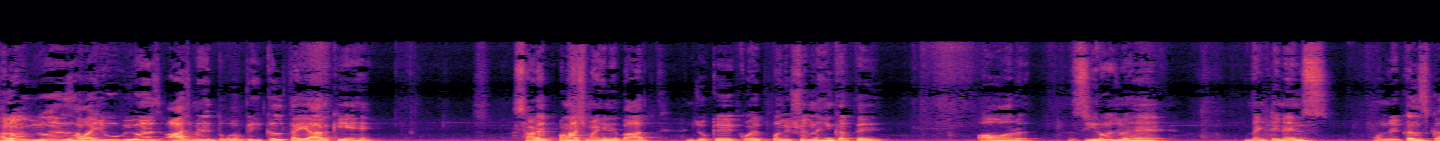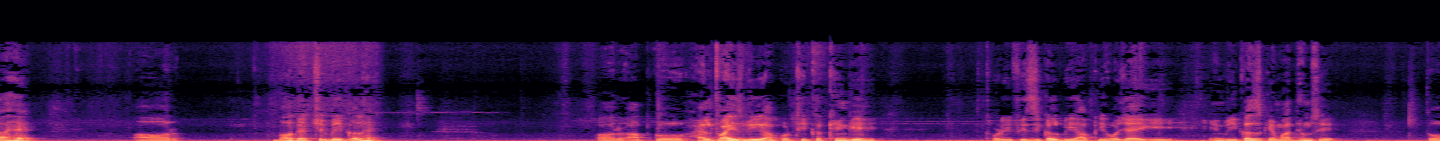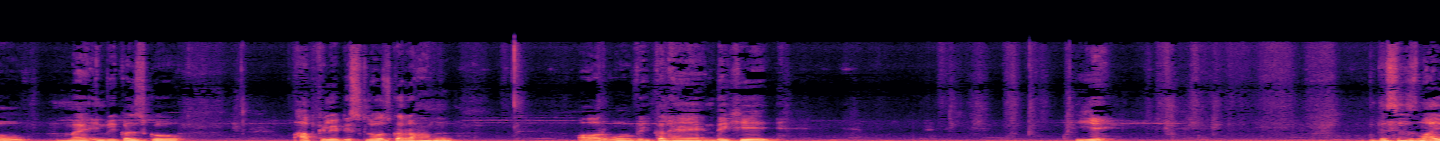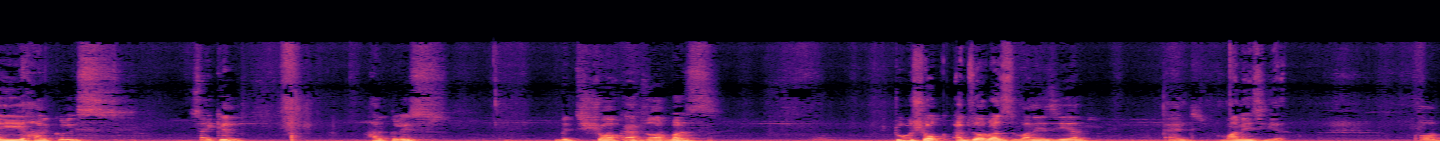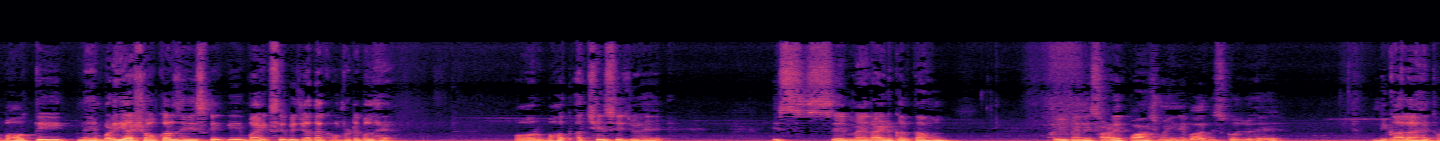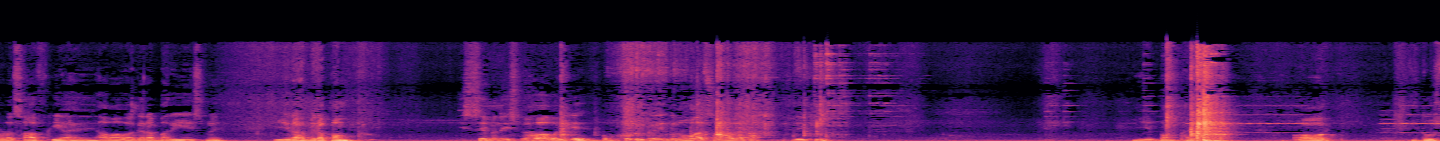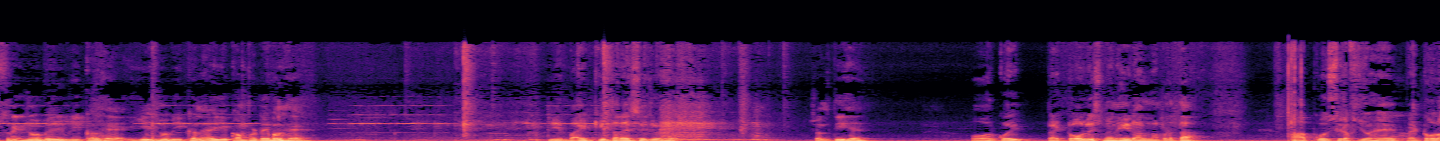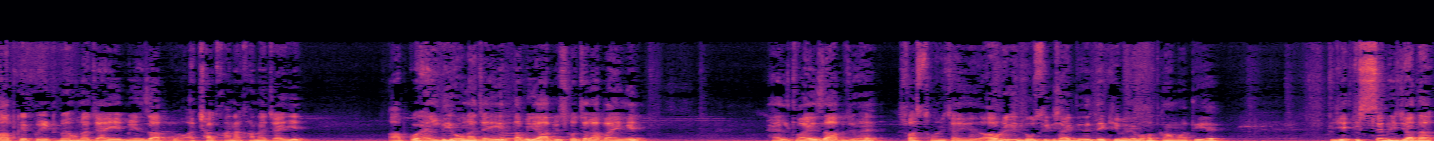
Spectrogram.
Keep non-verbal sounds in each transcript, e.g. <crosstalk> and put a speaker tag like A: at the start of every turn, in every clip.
A: Hello viewers how are you viewers आज मैंने दो व्हीकल तैयार किए हैं। साढ़े पाँच महीने बाद, जो कि कोई पोल्यूशन नहीं करते, और ज़ीरो जो है मेंटेनेंस उन व्हीकल्स का है, और बहुत अच्छे व्हीकल हैं। और आपको हेल्थ वाइज भी आपको ठीक रखेंगे। थोड़ी फ़िज़िकल भी आपकी हो जाएगी इन व्हीकल्स के माध्यम से। तो मैं इन व्हीकल्स को आपके लिए डिस्क्लोज़ कर रहा हूँ और वो व्हीकल हैं, देखिए, ये। This is my Hercules cycle Hercules with shock absorbers. Two shock absorbers, one is here and one is here. और बहुत ही इतने बढ़िया शॉकर्स हैं इसके कि बाइक से भी ज़्यादा कंफर्टेबल है। और बहुत अच्छे से जो है, इससे मैं राइड करता हूँ। अभी मैंने साढ़े पाँच महीने बाद इसको जो है, निकाला है, थोड़ा साफ़ किया है, हवा वगैरह भरी है इसमें। ये रहा मेरा पंप इससे मैंने इसमें हवा भरी है। पंप को भी कई दिनों बाद संभाला था, देखिए। ये पंप है। और दूसरी जो मेरी व्हीकल है, ये जो व्हीकल है, ये कंफर्टेबल है। ये बाइक की तरह से जो है, चलती है और कोई पेट्रोल इसमें नहीं डालना पड़ता। आपको सिर्फ़ जो है पेट्रोल आपके पेट में होना चाहिए मीन्स आपको अच्छा खाना खाना चाहिए। आपको हेल्दी होना चाहिए, तभी आप इसको चला पाएँगे। हेल्थ वाइज आप जो है, स्वस्थ होने चाहिए। और ये दूसरी साइकिल देखिए, मेरे बहुत काम आती है। ये इससे भी ज़्यादा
